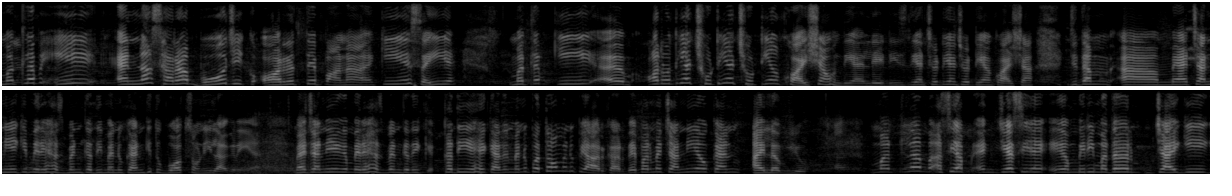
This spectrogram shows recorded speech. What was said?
ਮਤਲਬ ਇਹ ਇੰਨਾ ਸਾਰਾ ਬੋਝ ਇੱਕ ਔਰਤ ਤੇ ਪਾਣਾ ਹੈ ਕਿ ਇਹ ਸਹੀ ਹੈ। ਮਤਲਬ ਕਿ ਅਹ, ਔਰ ਉਹਦੀਆਂ ਛੋਟੀਆਂ ਛੋਟੀਆਂ ਖੁਆਇਸ਼ਾਂ ਹੁੰਦੀਆਂ ਲੇਡੀਜ਼ ਦੀਆਂ ਛੋਟੀਆਂ ਛੋਟੀਆਂ ਖੁਆਇਸ਼ਾਂ। ਜਿੱਦਾਂ ਅਹ, ਮੈਂ ਚਾਹਨੀ ਹਾਂ ਕਿ ਮੇਰੇ ਹਸਬੰਡ ਕਦੀ ਮੈਨੂੰ ਕਹਿਣ ਕਿ ਤੂੰ ਬਹੁਤ ਸੋਹਣੀ ਲੱਗ ਰਹੀ ਹੈ। ਮੈਂ ਚਾਹਨੀ ਹਾਂ ਕਿ ਮੇਰੇ ਹਸਬੰਡ ਕਦੀ ਕਦੀ ਇਹ ਕਹਿ ਦੇਣ ਮੈਨੂੰ ਪਤਾ ਉਹ ਮੈਨੂੰ ਪਿਆਰ ਕਰਦੇ ਪਰ ਮੈਂ ਚਾਹਨੀ ਹਾਂ ਉਹ ਕਹਿਣ ਆਈ ਲਵ ਯੂ ਮਤਲਬ ਅਸੀਂ ਆਪ- ਜੇ ਅਸੀਂ ਇਹ- ਇਹ ਮੇਰੀ ਮਦਰ ਚਾਹੇਗੀ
